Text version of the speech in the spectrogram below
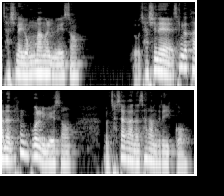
자신의 욕망을 위해서 또 자신의 생각하는 행복을 위해서 찾아가는 사람들이 있고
